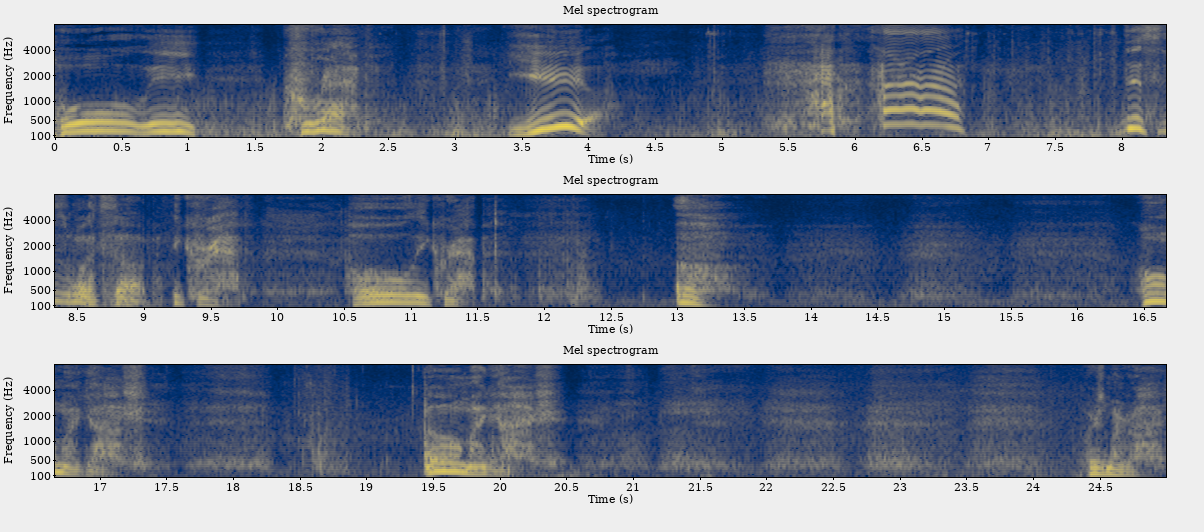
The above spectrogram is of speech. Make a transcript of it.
Holy crap. Yeah. This is what's up. Holy crap. Holy crap. Oh. Oh my gosh. Oh my gosh. Where's my rod?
